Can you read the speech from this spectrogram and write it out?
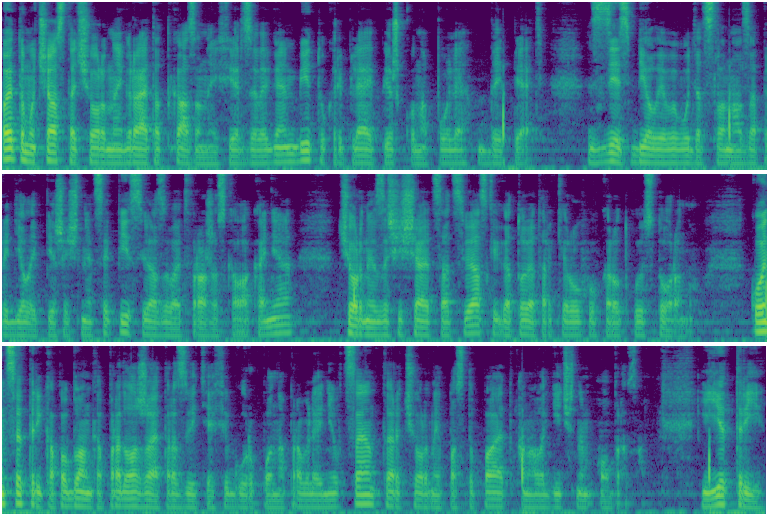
Поэтому часто черный играет отказанный ферзевый гамбит, укрепляя пешку на поле d5. Здесь белые выводят слона за пределы пешечной цепи, связывают вражеского коня. Черные защищаются от связки, готовят аркировку в короткую сторону. Конь c3 Капабланка продолжает развитие фигур по направлению в центр, черный поступает аналогичным образом. e3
